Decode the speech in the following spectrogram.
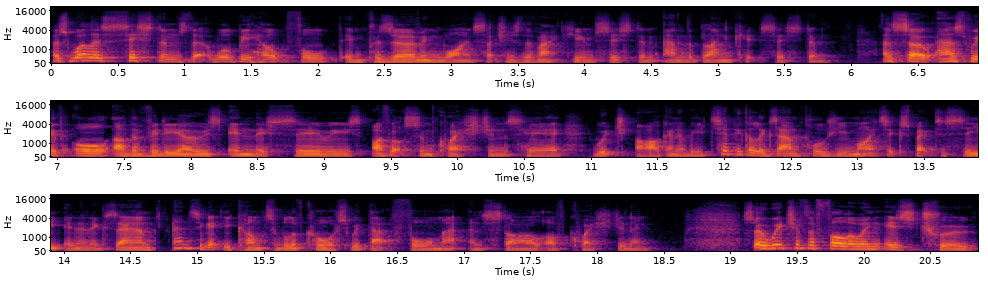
as well as systems that will be helpful in preserving wine, such as the vacuum system and the blanket system. And so, as with all other videos in this series, I've got some questions here which are going to be typical examples you might expect to see in an exam and to get you comfortable, of course, with that format and style of questioning. So, which of the following is true?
